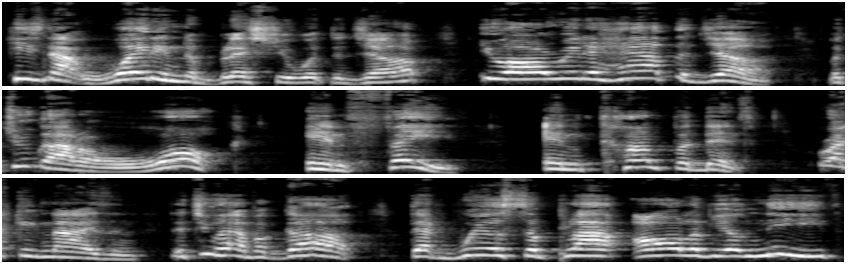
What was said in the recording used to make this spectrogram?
He's not waiting to bless you with the job. You already have the job. But you got to walk in faith, in confidence, recognizing that you have a God that will supply all of your needs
